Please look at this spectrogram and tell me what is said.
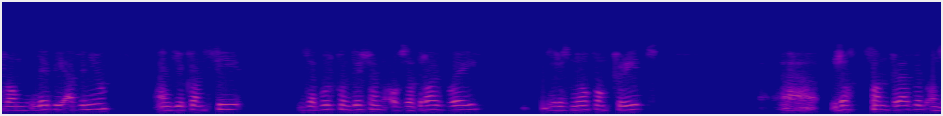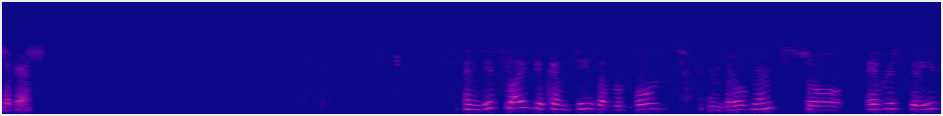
from Libby Avenue, and you can see the poor condition of the driveway. There is no concrete, uh, just some gravel on the grass. In this slide, you can see the proposed improvement. So every street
